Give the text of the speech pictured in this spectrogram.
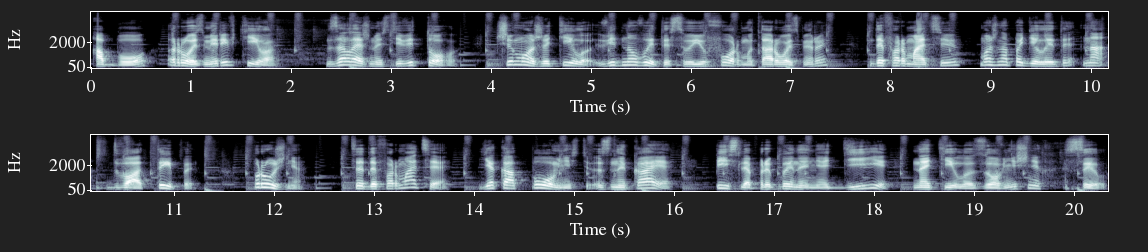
або розмірів тіла. В залежності від того, чи може тіло відновити свою форму та розміри, деформацію можна поділити на два типи. Пружня це деформація, яка повністю зникає після припинення дії на тіло зовнішніх сил.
